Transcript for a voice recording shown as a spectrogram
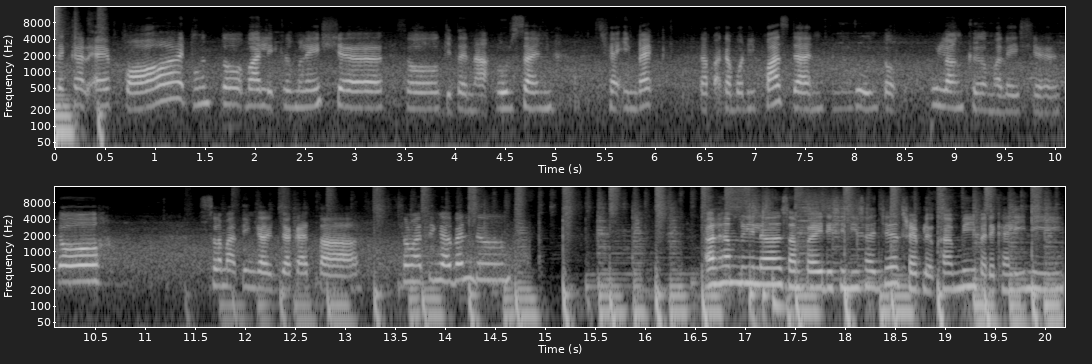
Dekat airport untuk balik ke Malaysia. So, kita nak urusan check in bag, dapatkan boarding pass dan menunggu untuk pulang ke Malaysia. So, selamat tinggal Jakarta. Selamat tinggal Bandung. Alhamdulillah sampai di sini saja travelog kami pada kali ini.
